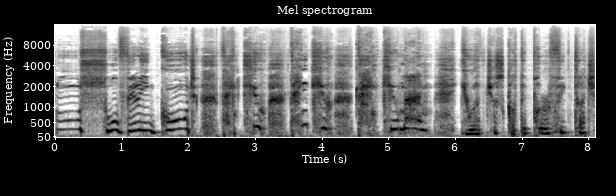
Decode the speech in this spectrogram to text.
So, so very good. Thank you, thank you, thank you, ma'am. You have just got the perfect touch,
